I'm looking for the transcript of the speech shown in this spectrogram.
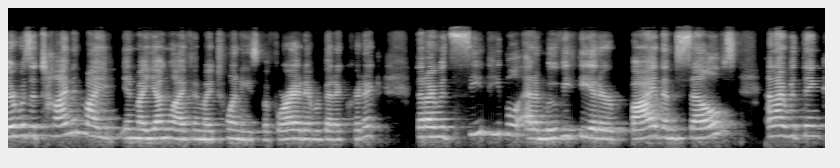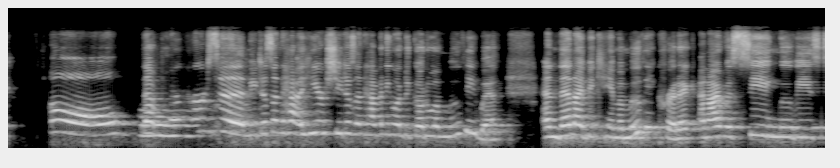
There was a time in my in my young life in my 20s before I had ever been a critic that I would see people at a movie theater by themselves and I would think, oh, that poor oh. person. He doesn't have, he or she doesn't have anyone to go to a movie with. And then I became a movie critic and I was seeing movies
